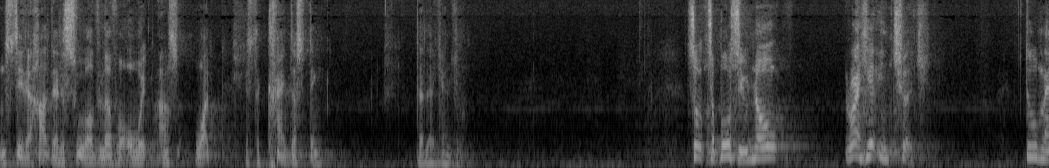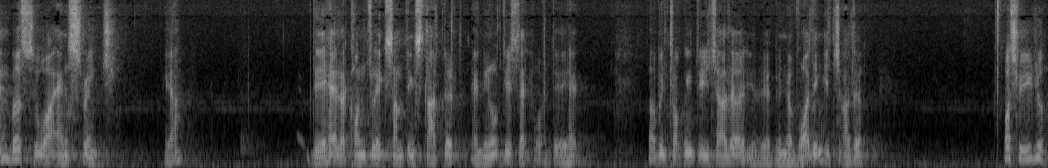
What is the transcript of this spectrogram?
Instead, a heart that is full of love will always ask, What is the kindest thing that I can do? So, suppose you know right here in church, two members who are estranged. Yeah? they had a conflict, something started, and you notice that what they had well, been talking to each other, they have been avoiding each other. What should you do?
